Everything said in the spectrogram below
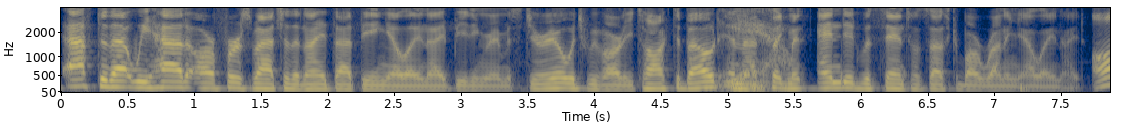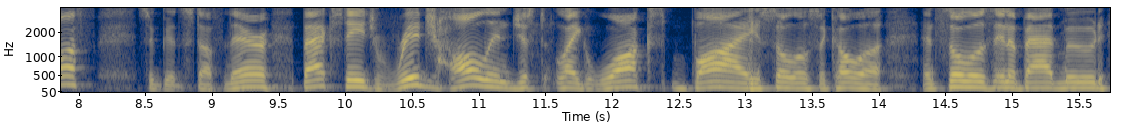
After that, we had our first match of the night, that being LA Knight beating Rey Mysterio, which we've already talked about. And that segment ended with Santos Escobar running LA Knight off. So good stuff there. Backstage, Ridge Holland just like walks by Solo Sikoa, and Solo's in a bad mood,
